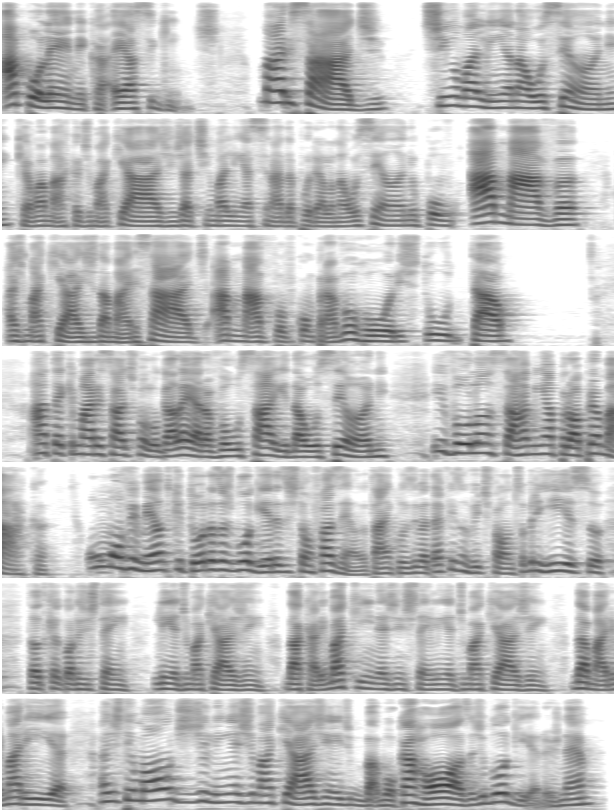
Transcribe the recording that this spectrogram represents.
A polêmica é a seguinte: Mari Saad tinha uma linha na Oceane, que é uma marca de maquiagem, já tinha uma linha assinada por ela na Oceane. O povo amava as maquiagens da Mari Saad, amava, o povo comprava horrores, tudo tal. Até que Mari Saad falou: galera, vou sair da Oceane e vou lançar minha própria marca. Um movimento que todas as blogueiras estão fazendo, tá? Inclusive, até fiz um vídeo falando sobre isso. Tanto que agora a gente tem linha de maquiagem da Karen Bakini, a gente tem linha de maquiagem da Mari Maria. A gente tem um monte de linhas de maquiagem aí de Boca Rosa, de blogueiras, né?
